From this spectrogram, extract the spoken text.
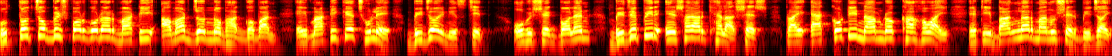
উত্তর চব্বিশ পরগনার মাটি আমার জন্য ভাগ্যবান। এই মাটিকে ছুঁলে বিজয় নিশ্চিত। অভিষেক বলেন, বিজেপির এশায়ার খেলা শেষ, প্রায় এক কোটি নাম রক্ষা হওয়ায় এটি বাংলার মানুষের বিজয়।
